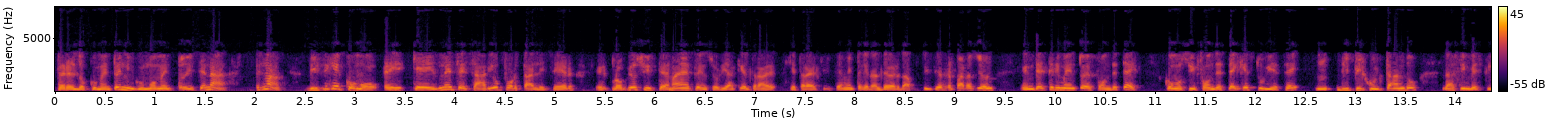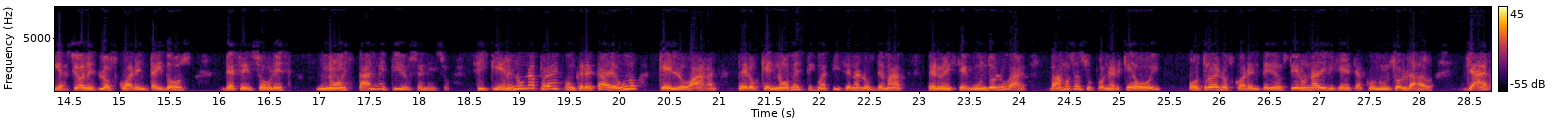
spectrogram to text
Pero el documento en ningún momento dice nada. Es más, dice que como eh, que es necesario fortalecer el propio sistema de defensoría que trae, que trae el Sistema Integral de Verdad, Justicia y Reparación en detrimento de Fondetec, como si Fondetec estuviese mm, dificultando las investigaciones. Los 42 defensores no están metidos en eso. Si tienen una prueba concreta de uno, que lo hagan, pero que no me estigmaticen a los demás. Pero en segundo lugar, vamos a suponer que hoy otro de los 42 tiene una diligencia con un soldado, ya el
